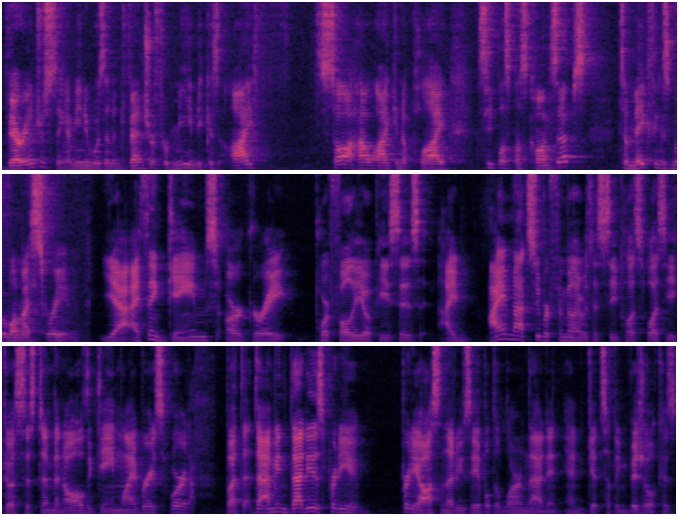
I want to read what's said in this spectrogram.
very interesting. I mean, it was an adventure for me because I saw how I can apply C++ concepts to make things move on my screen. Yeah, I think games are great portfolio pieces. I I am not super familiar with the C++ ecosystem and all the game libraries for it, but th- I mean that is pretty pretty awesome that he was able to learn that and, and get something visual because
